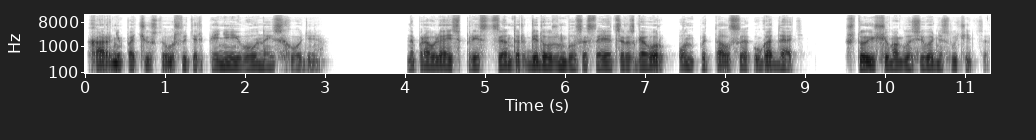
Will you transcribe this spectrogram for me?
Харни почувствовал, что терпение его на исходе. Направляясь в пресс-центр, где должен был состояться разговор, он пытался угадать, что еще могло сегодня случиться.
